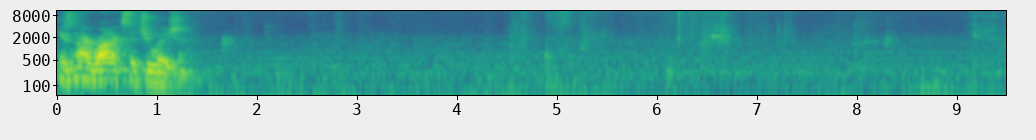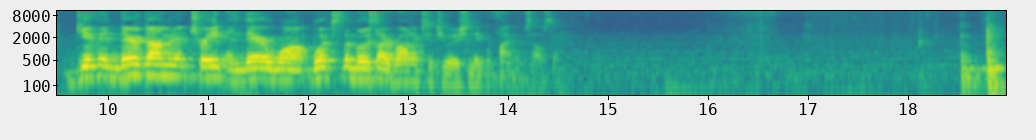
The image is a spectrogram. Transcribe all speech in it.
is an ironic situation. Given their dominant trait and their want, what's the most ironic situation they could find themselves in?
